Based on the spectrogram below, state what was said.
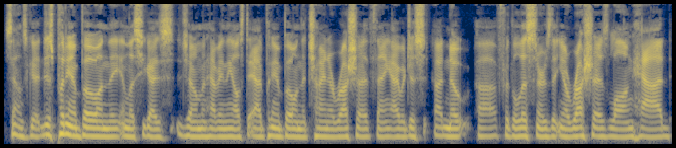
Sounds good. Just putting a bow on the, unless you guys, gentlemen, have anything else to add, putting a bow on the China Russia thing, I would just uh, note uh, for the listeners that, you know, Russia has long had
